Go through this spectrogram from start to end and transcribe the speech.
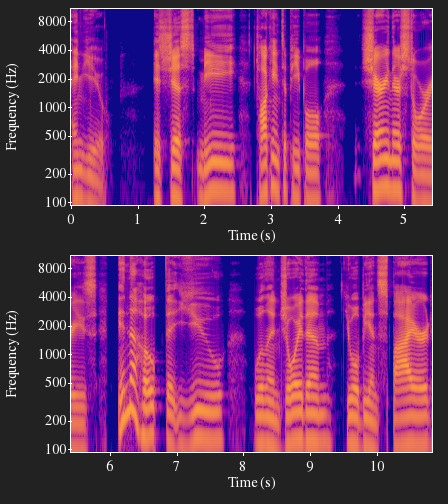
and you. It's just me talking to people, sharing their stories in the hope that you will enjoy them, you will be inspired,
